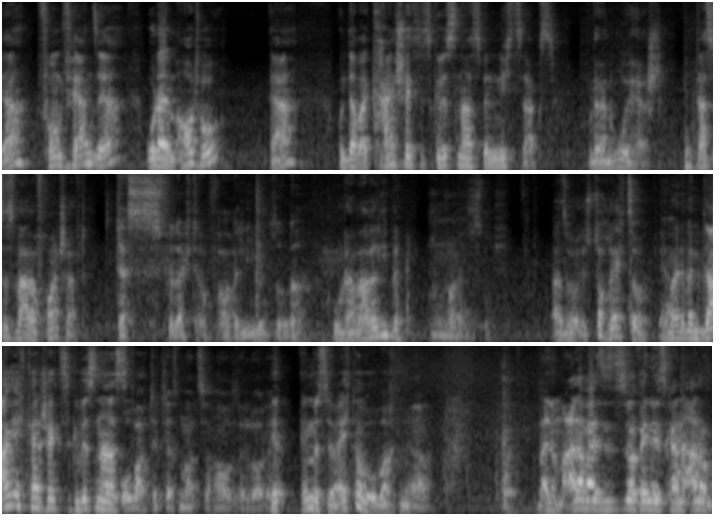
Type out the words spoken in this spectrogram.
ja, vorm Fernseher oder im Auto, ja, und dabei kein schlechtes Gewissen hast, wenn du nichts sagst oder wenn Ruhe herrscht. Das ist wahre Freundschaft Das ist vielleicht auch wahre Liebe sogar. oder wahre Liebe. Man weiß es nicht. Also ist doch recht so. Ich meine, wenn du da echt kein schlechtes Gewissen hast, Beobachtet das mal zu Hause, Leute. ja, ihr müsst ja echt mal beobachten. Ja. Weil normalerweise ist es doch, wenn du jetzt keine Ahnung,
